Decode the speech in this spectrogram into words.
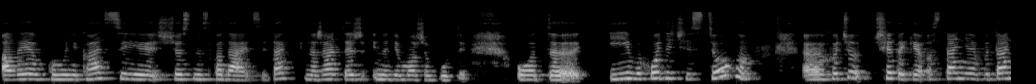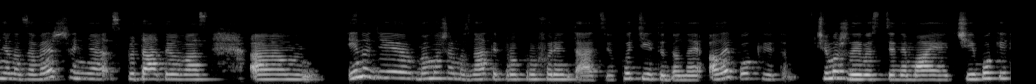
але в комунікації щось не складається. І так, на жаль, теж іноді може бути. От, е, і виходячи з цього, е, хочу ще таке останнє питання на завершення спитати у вас. Ем, Іноді ми можемо знати про профорієнтацію, хотіти до неї, але поки там чи можливості немає, чи поки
